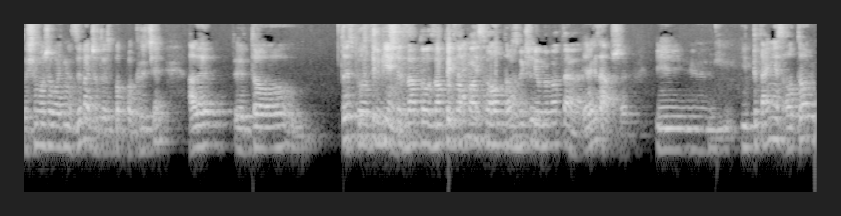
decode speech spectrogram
To się może ładnie nazywać, że to jest pod pokrycie, ale to, to jest To pusty pieniądz. za to, za I to zapłacą zwykli obywatele. Jak zawsze. I, I pytanie jest o to,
